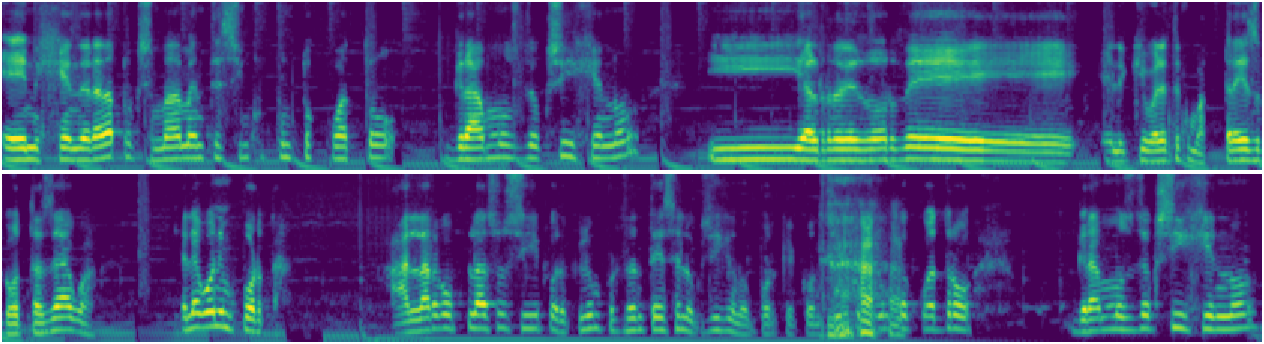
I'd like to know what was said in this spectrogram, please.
en generar aproximadamente 5.4 gramos de oxígeno y alrededor de el equivalente como a 3 gotas de agua. El agua no importa. A largo plazo sí, pero lo importante es el oxígeno, porque con 5.4 gramos de oxígeno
